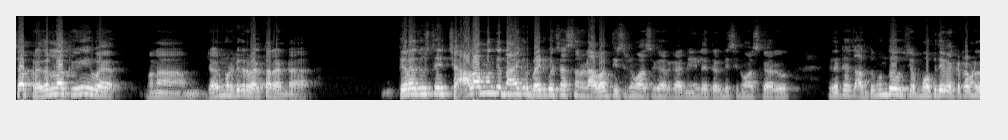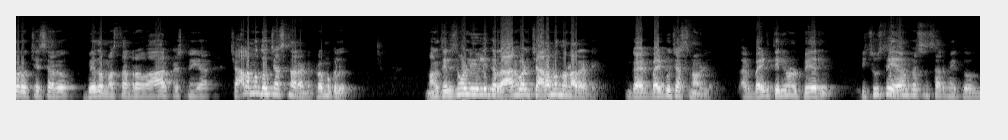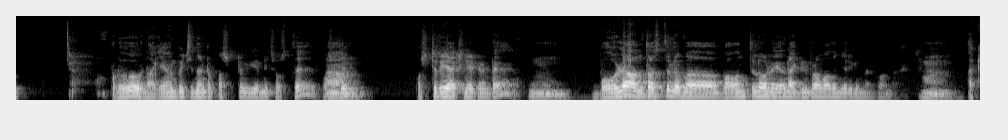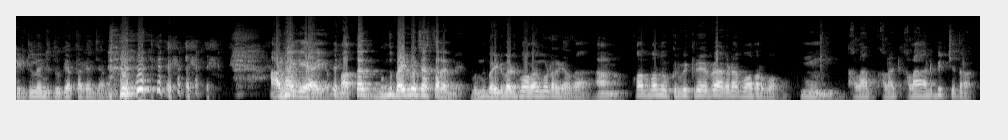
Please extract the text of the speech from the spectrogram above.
Sir ప్రజల్లోకి మన జగన్మోహన్ రెడ్డి గారు వెళ్తారంట. తీరా చూస్తే చాలా మంది నాయకులు బయటకు వచ్చేస్తున్నారు అవంతి శ్రీనివాస్ గారు కానీ లేదా గండి శ్రీనివాస్ గారు లేదంటే అంతకుముందు మోపిదేవి వెంకటరమణ గారు వచ్చేసారు బేదం మస్తానరావు ఆర్ కృష్ణయ్య చాలా మంది వచ్చేస్తున్నారండి ప్రముఖులు. మనకు తెలిసిన వాళ్ళు వీళ్ళు ఇంకా రాని వాళ్ళు చాలా మంది ఉన్నారండి. ఇంకా బయటకు వచ్చేస్తున్న వాళ్ళు. అక్కడ బయటకు తెలియని వాళ్ళ పేర్లు. ఇది చూస్తే ఏమనిపిస్తుంది సార్ మీకు? ఇప్పుడు నాకేమనిపించింది అంటే ఫస్ట్ ఇవన్నీ చూస్తే. ఫస్ట్ రియాక్షన్ ఏంటంటే ఉమ్, బోళ్ళ అంతస్తుల భవంతిలో ఏదైనా అగ్ని ప్రమాదం జరిగింది అనుకోండి. ఉమ్. ఆ కిటికీల నుంచి దూకేస్తారు కదా జనం. అలాగే మొత్తం ముందు బయటకు వచ్చేస్తారండి. ముందు బయట పడిపోవాలనుకుంటారు కదా. కొంతమంది ఉక్కిరి బిక్కిరి అయిపోయి అక్కడే పోతారు పాపం. ఉమ్, అలా అలాంటి అలా అనిపించింది నాకు.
